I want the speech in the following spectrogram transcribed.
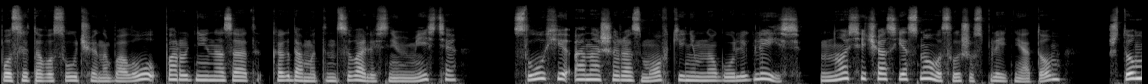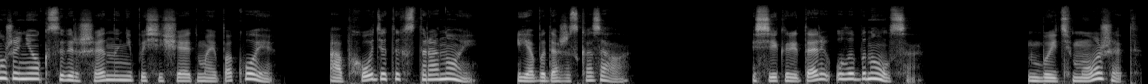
После того случая на балу пару дней назад, когда мы танцевали с ним вместе, Слухи о нашей размовке немного улеглись, но сейчас я снова слышу сплетни о том, что муженек совершенно не посещает мои покои, а обходит их стороной, я бы даже сказала. Секретарь улыбнулся. «Быть может...»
